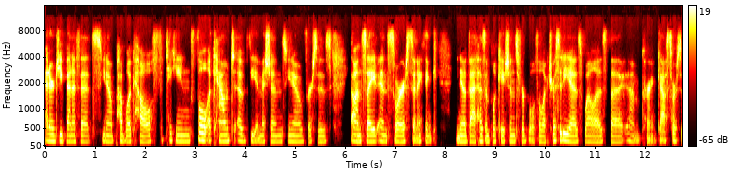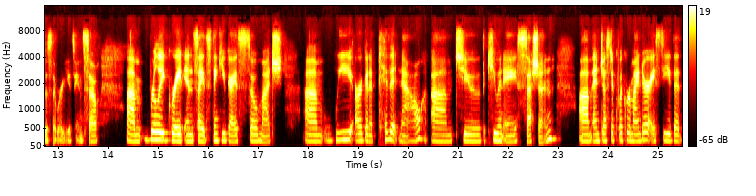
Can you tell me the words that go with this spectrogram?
energy benefits, you know, public health, taking full account of the emissions, you know, versus on site and source. And I think, you know, that has implications for both electricity as well as the um, current gas sources that we're using. So, um, really great insights. Thank you guys so much. Um, we are going to pivot now um, to the Q&A session. Um, and just a quick reminder, I see that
